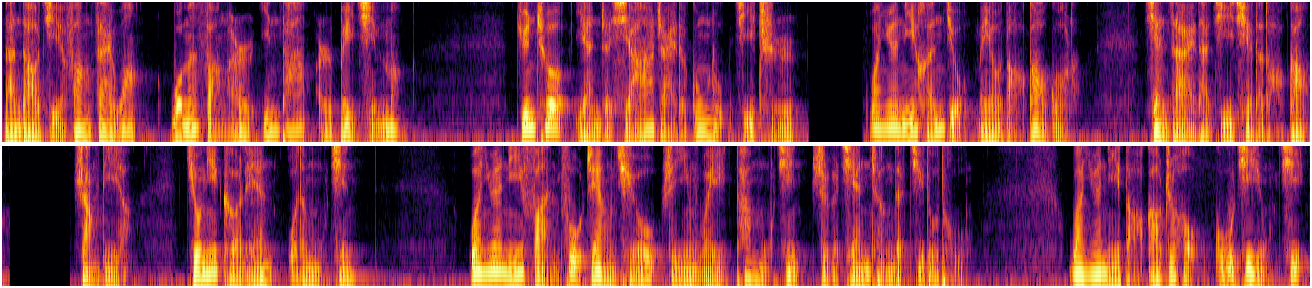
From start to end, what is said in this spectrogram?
难道解放在望，我们反而因他而被擒吗？军车沿着狭窄的公路疾驰。万渊尼很久没有祷告过了，现在他急切的祷告：“上帝啊，求你可怜我的母亲。”万渊尼反复这样求，是因为他母亲是个虔诚的基督徒。万渊尼祷告之后，鼓起勇气，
